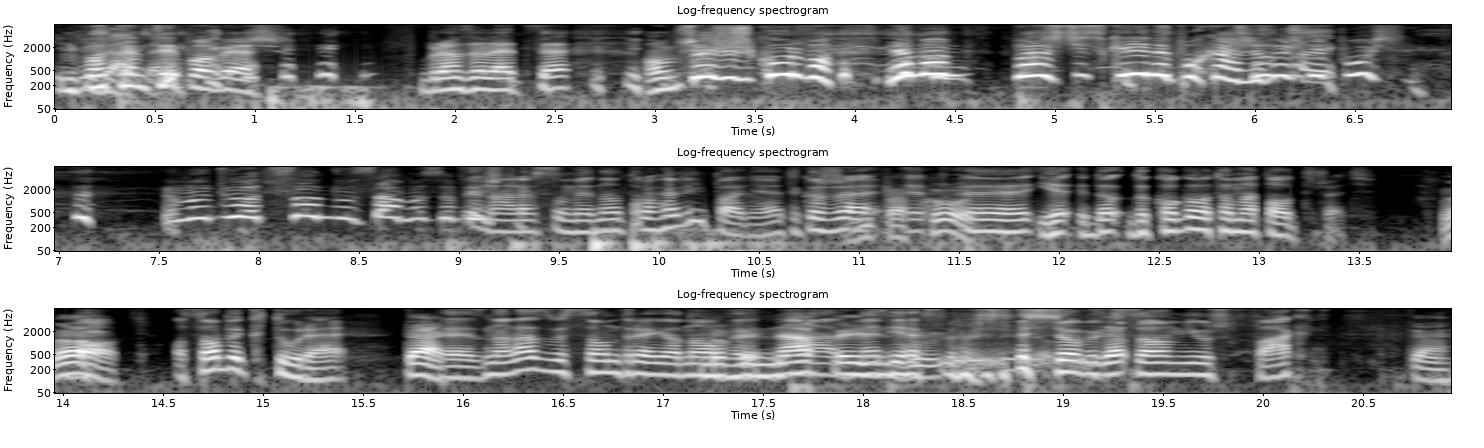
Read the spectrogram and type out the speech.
I potem ty powiesz w bransoletce, on przecież kurwa, ja mam, teraz ci screeny pokażę, weź Tutaj. mnie puść. Ja mam tu od sądu sam osobiście. no ale w sumie no trochę lipa, nie? Tylko, że Lipa w je- do, do kogo to ma dotrzeć? O, Bo osoby, które tak, e, znalazły sąd rejonowy Nowy na, na mediach społecznościowych Za- są już fakt, tak.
